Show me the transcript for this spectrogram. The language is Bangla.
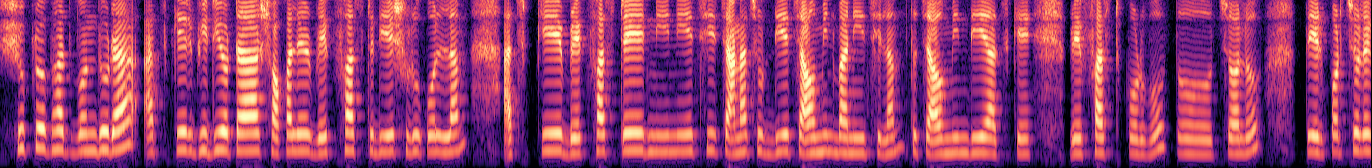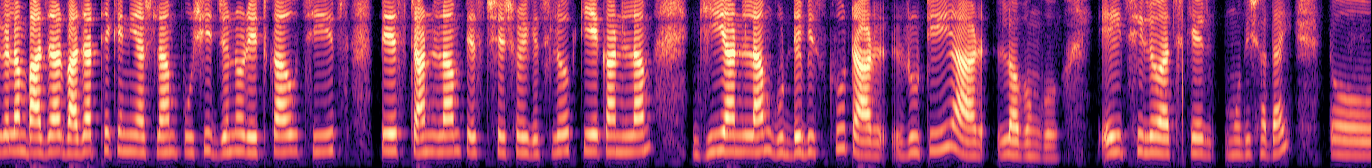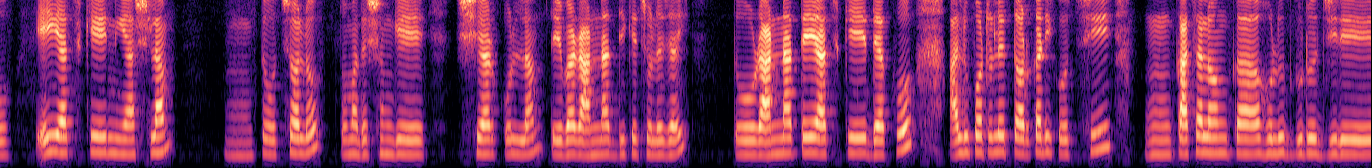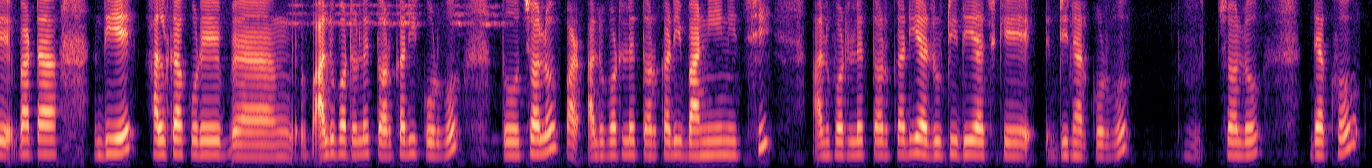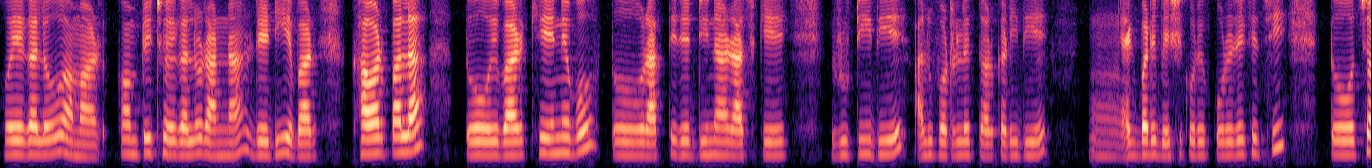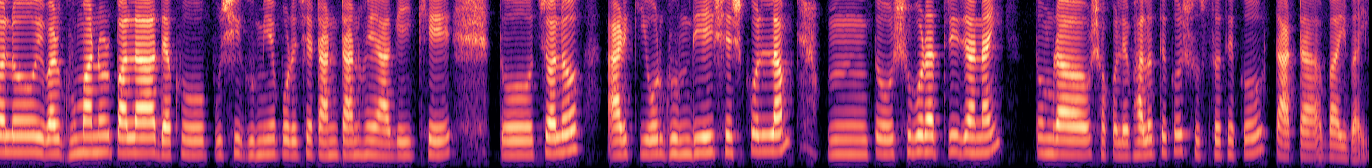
সুপ্রভাত বন্ধুরা, আজকের ভিডিওটা সকালের ব্রেকফাস্ট দিয়ে শুরু করলাম। আজকে ব্রেকফাস্টে নিয়ে নিয়েছি, চানাচুর দিয়ে চাউমিন বানিয়েছিলাম। তো চাউমিন দিয়ে আজকে ব্রেকফাস্ট করব। তো চলো, তো এরপর চলে গেলাম বাজার। বাজার থেকে নিয়ে আসলাম পুষির জন্য রেড কাউ চিপস পেস্ট আনলাম পেস্ট শেষ হয়ে গেছিল। কেক আনলাম, ঘি আনলাম গুড্ডে বিস্কুট আর রুটি আর লবঙ্গ। এই ছিল আজকের মুদি সদাই তো এই আজকে নিয়ে আসলাম। তো চলো তোমাদের সঙ্গে শেয়ার করলাম। তো এবার রান্নার দিকে চলে যাই। তো রান্নাতে আজকে দেখো আলু পটলের তরকারি করছি কাঁচা লঙ্কা, হলুদ গুঁড়ো, জিরে বাটা দিয়ে হালকা করে আলু পটলের তরকারি করব। তো চলো আলু পটলের তরকারি বানিয়ে নিচ্ছি। আলু পটলের তরকারি আর রুটি দিয়ে আজকে ডিনার করব। তো চলো দেখো, হয়ে গেল আমার কমপ্লিট হয়ে গেল রান্না রেডি এবার খাওয়ার পালা তো এবার খেয়ে নেব। তো রাত্রিরের ডিনার আজকে রুটি দিয়ে, আলু পটলের তরকারি দিয়ে একবারে বেশি করে করে রেখেছি। তো চলো এবার ঘুমানোর পালা। দেখো পুষি ঘুমিয়ে পড়েছে, টান টান হয়ে আগেই খেয়ে। তো চলো আর কি, ওর ঘুম দিয়েই শেষ করলাম। তো শুভরাত্রি জানাই। তোমরাও সকলে ভালো থেকো, সুস্থ থেকো। Tata, bye bye.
